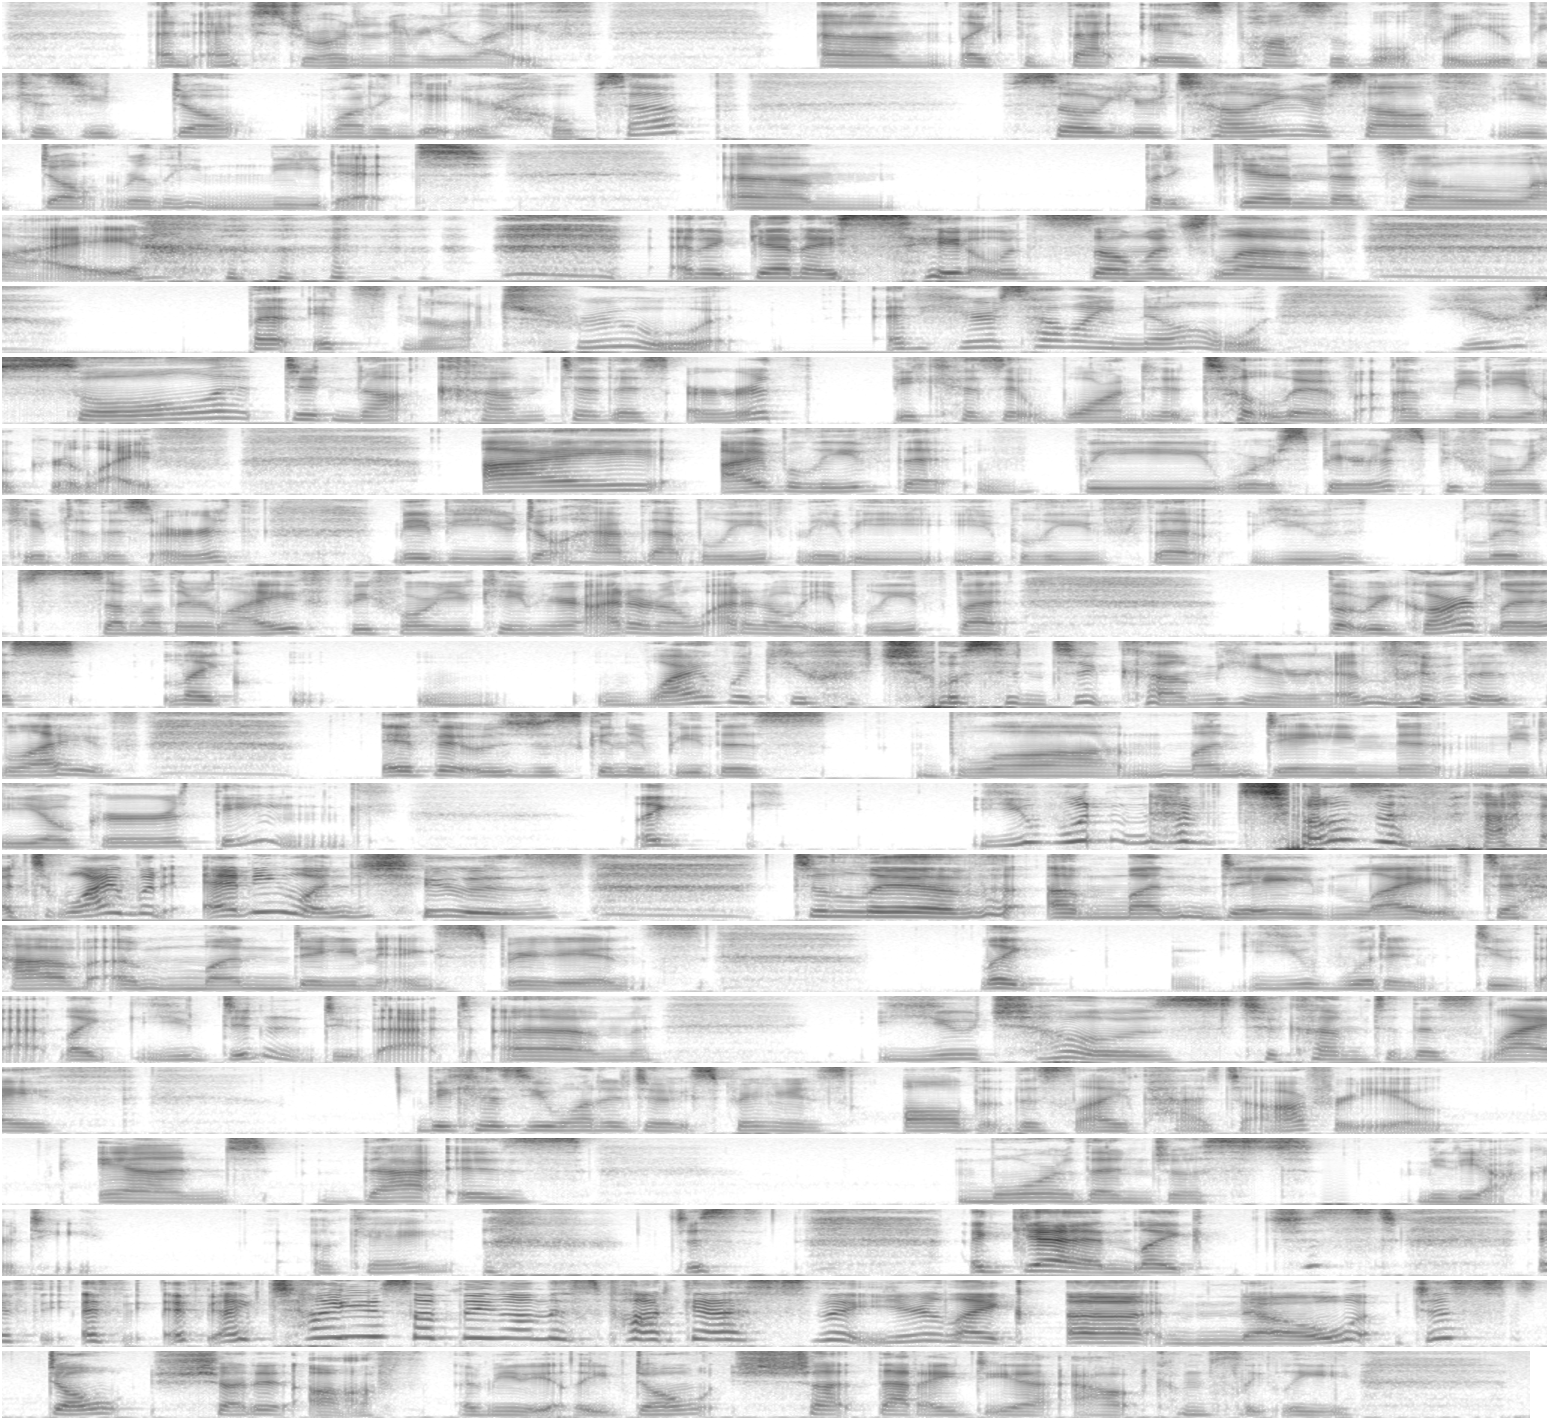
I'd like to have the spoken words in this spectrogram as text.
an extraordinary life um, like that that is possible for you because you don't want to get your hopes up. So you're telling yourself you don't really need it. Um, but again that's a lie. And again i say it with so much love. But it's not true. And here's how i know. Your soul did not come to this earth because it wanted to live a mediocre life. I I believe that we were spirits before we came to this earth. Maybe you don't have that belief. Maybe you believe that you lived some other life before you came here. I don't know. I don't know what you believe, but but regardless, like why would you have chosen to come here and live this life if it was just going to be this blah mundane mediocre thing? Like, you wouldn't have chosen that. Why would anyone choose to live a mundane life, to have a mundane experience. Like you wouldn't do that. Like you didn't do that. Um you chose to come to this life because you wanted to experience all that this life had to offer you. And that is more than just mediocrity. Okay? just again, like just if if if I tell you something on this podcast that you're like, uh no, just don't shut it off immediately. Don't shut that idea out completely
